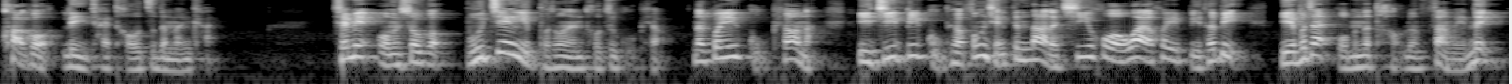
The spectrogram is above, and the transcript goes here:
跨过理财投资的门槛。前面我们说过，不建议普通人投资股票。那关于股票呢，以及比股票风险更大的期货、外汇、比特币，也不在我们的讨论范围内。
